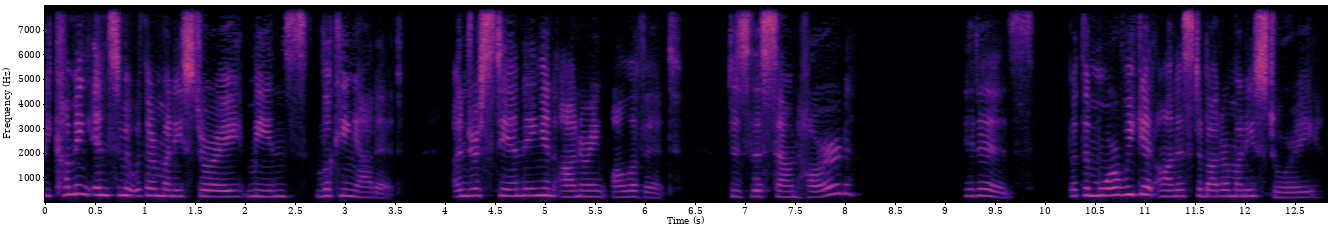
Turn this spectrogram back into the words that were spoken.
Becoming intimate with our money story means looking at it, understanding and honoring all of it. Does this sound hard? It is. But the more we get honest about our money story,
